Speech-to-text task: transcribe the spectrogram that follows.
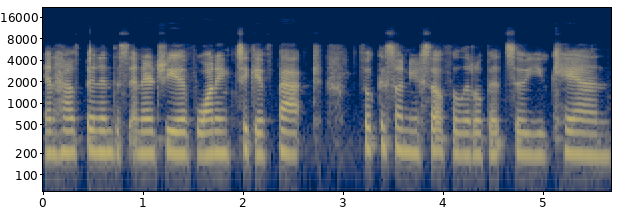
and have been in this energy of wanting to give back, focus on yourself a little bit so you can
